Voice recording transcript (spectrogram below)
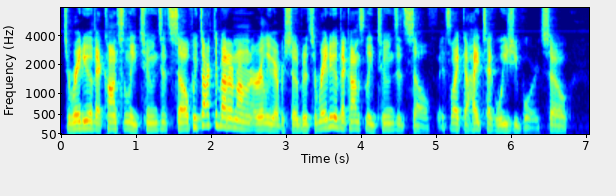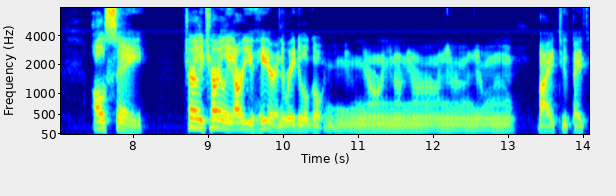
It's a radio that constantly tunes itself. We talked about it on an earlier episode but it's a radio that constantly tunes itself. It's like a high-tech ouija board. So i'll say Charlie, Charlie, are you here? And the radio will go, buy toothpaste,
